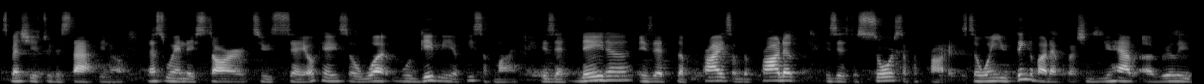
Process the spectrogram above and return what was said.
especially to the staff, you know, that's when they start to say, okay, so what will give me a peace of mind? Is it data? Is it the price of the product? Is it the source of the product? So when you think about that question, you have a really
